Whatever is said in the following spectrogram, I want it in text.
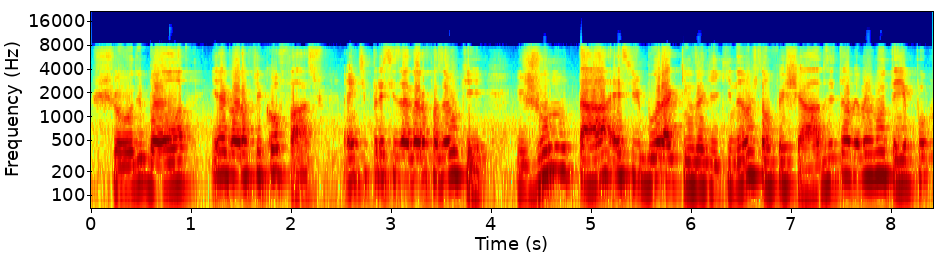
Show de bola. E agora ficou fácil. A gente precisa agora fazer o que? Juntar esses buraquinhos aqui que não estão fechados e também ao mesmo tempo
